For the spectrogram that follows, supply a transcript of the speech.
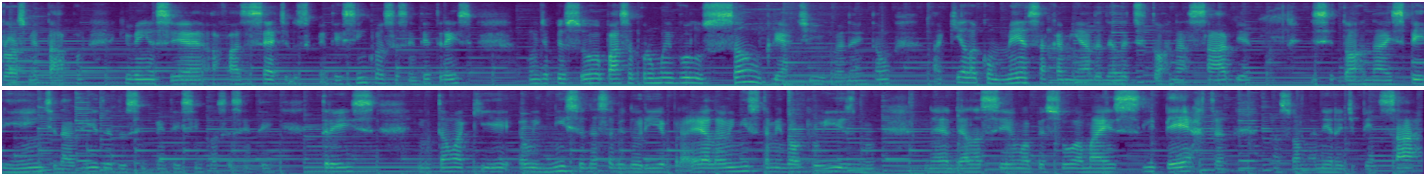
próxima etapa que vem a ser a fase 7, dos 55 aos 63, onde a pessoa passa por uma evolução criativa, né? Então, aqui ela começa a caminhada dela de se tornar sábia, de se tornar experiente da vida, dos 55 aos 63. Então, aqui é o início da sabedoria para ela, é o início também do altruísmo, né? Dela ser uma pessoa mais liberta na sua maneira de pensar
